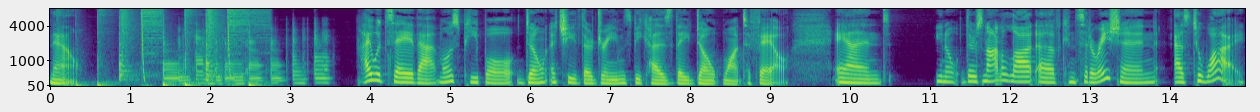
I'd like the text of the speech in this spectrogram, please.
now? I would say that most people don't achieve their dreams because they don't want to fail. And you know, there's not a lot of consideration as to why.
